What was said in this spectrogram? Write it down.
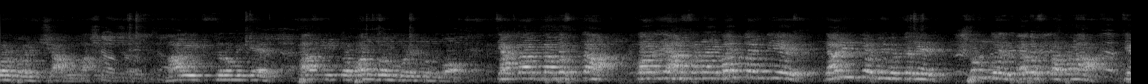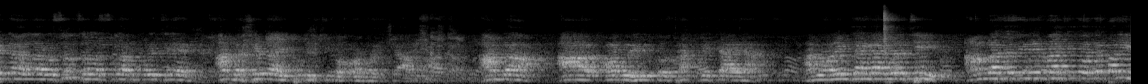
করব ইনশাআল্লাহ। মালিক শ্রমিকের ভাতৃত্ব বন্ধন করে তুলব। চাকার ব্যবস্থা কর্জে হাসানায় বর্তন দিয়ে দারিদ্র বিমোচনের সুন্দর ব্যবস্থাপনা যেটা আল্লাহ রসুল সাল্লাম করেছিলেন আমরা সেটাই প্রতিষ্ঠিত করব ইনশাআল্লাহ। আমরা আর অবহেলিত থাকতে চাই না। আমি অনেক জায়গায় বলেছি আমরা যদি নির্বাচিত হতে পারি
